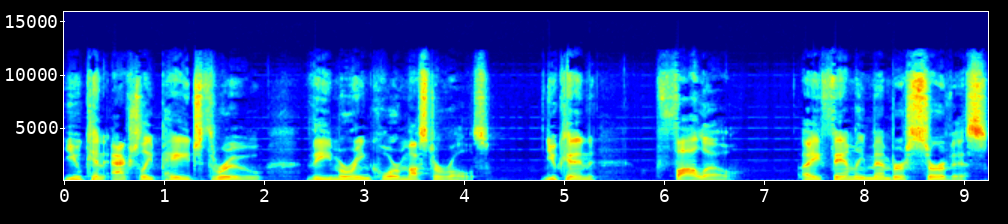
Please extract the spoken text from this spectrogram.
you can actually page through the marine corps muster rolls. You can follow a family member service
